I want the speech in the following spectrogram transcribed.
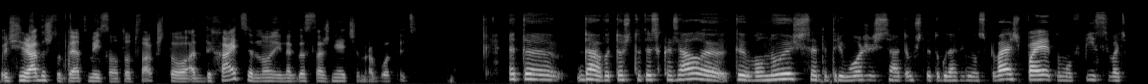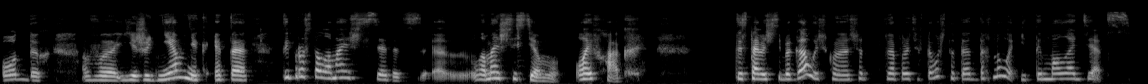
очень рада, что ты отметила тот факт, что отдыхайте, но иногда сложнее, чем работать. Это, да, вот то, что ты сказала, ты волнуешься, ты тревожишься о том, что ты куда-то не успеваешь, поэтому вписывать отдых в ежедневник, это ты просто ломаешь, этот, э, ломаешь систему, лайфхак ты ставишь себе галочку насчет напротив того, что ты отдохнула, и ты молодец.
